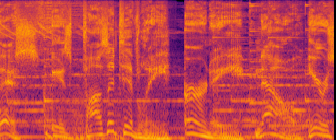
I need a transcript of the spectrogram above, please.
This is Positively Ernie. Now, here's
